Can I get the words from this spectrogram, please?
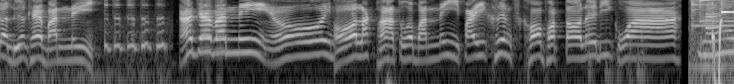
ก็เหลือแค่บันนี่อาจารย์บันนี่โอ้ยขอลักพาตัวบันนี่ไปเครื่องสคอร์พอดต่อเลยดีกว่า My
